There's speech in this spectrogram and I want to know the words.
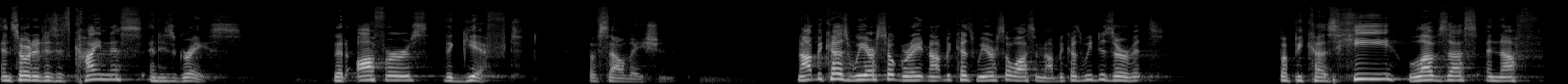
And so it is his kindness and his grace that offers the gift of salvation. Not because we are so great, not because we are so awesome, not because we deserve it, but because he loves us enough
